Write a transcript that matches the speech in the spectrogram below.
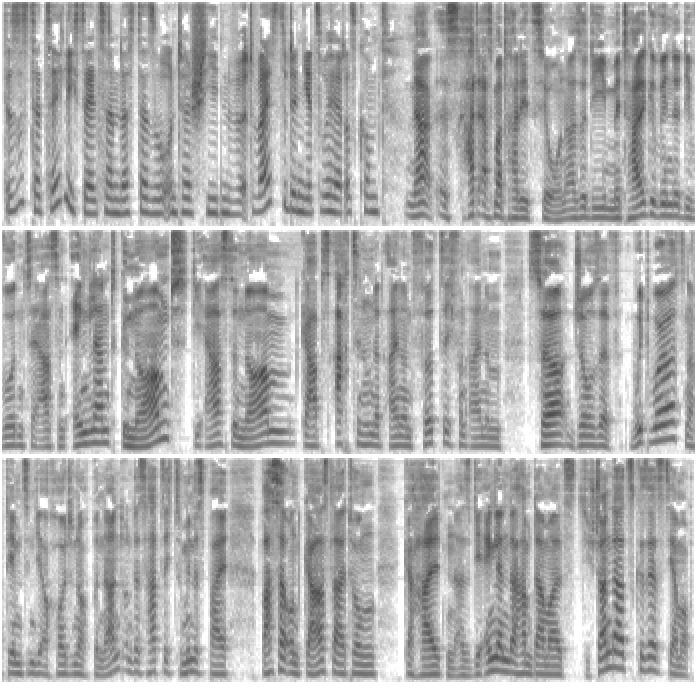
Das ist tatsächlich seltsam, dass da so unterschieden wird. Weißt du denn jetzt, woher das kommt? Na, es hat erstmal Tradition. Also die Metallgewinde, die wurden zuerst in England genormt. Die erste Norm gab es 1841 von einem Sir Joseph Whitworth, nach dem sind die auch heute noch benannt. Und das hat sich zumindest bei Wasser- und Gasleitungen gehalten. Also die Engländer haben damals die Standards gesetzt, die haben auch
